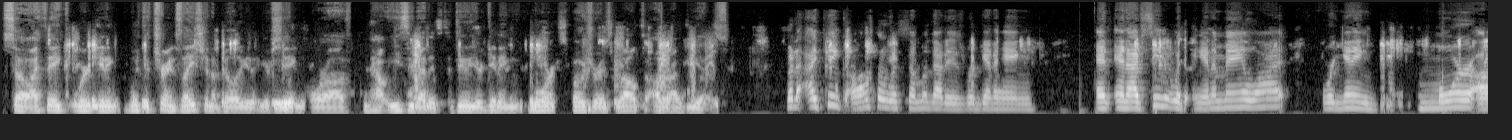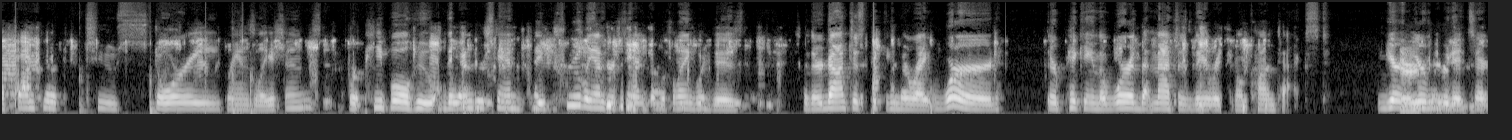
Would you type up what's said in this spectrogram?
So I think we're getting with the translation ability that you're seeing more of and how easy that is to do, you're getting more exposure as well to other ideas. But I think also with some of that is we're getting, and and I've seen it with anime a lot. We're getting more authentic to story translations, for people who they understand, they truly understand both languages, so they're not just picking the right word; they're picking the word that matches the original context. You're Very you're muted, sir.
